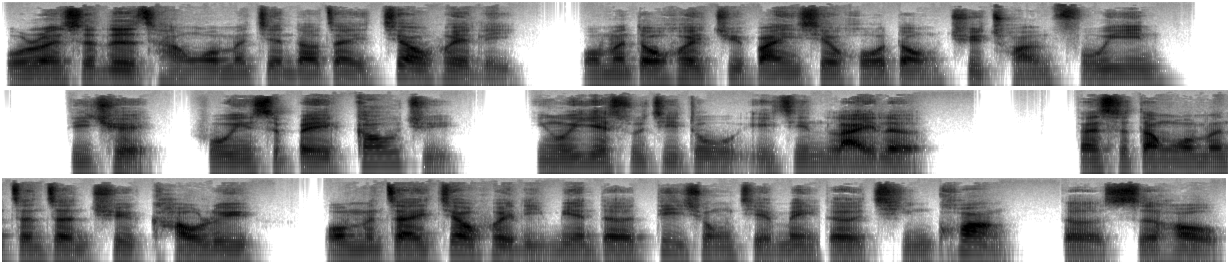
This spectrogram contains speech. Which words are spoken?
无论是日常我们见到在教会里，我们都会举办一些活动去传福音。的确，福音是被高举，因为耶稣基督已经来了。但是，当我们真正去考虑我们在教会里面的弟兄姐妹的情况的时候，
